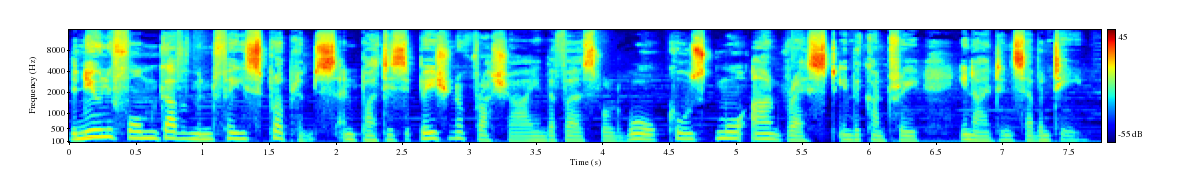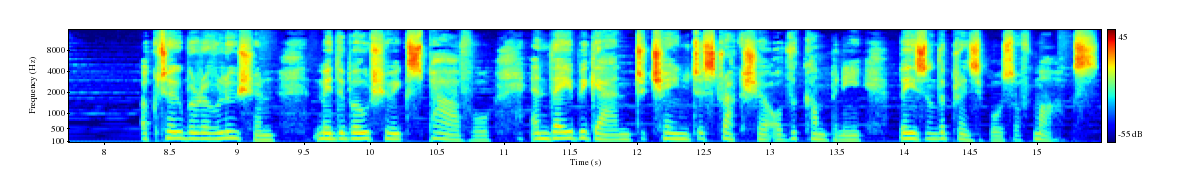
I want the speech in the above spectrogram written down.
The newly formed government faced problems and participation of Russia in the First World War caused more unrest in the country in 1917. October Revolution made the Bolsheviks powerful and they began to change the structure of the company based on the principles of Marx.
